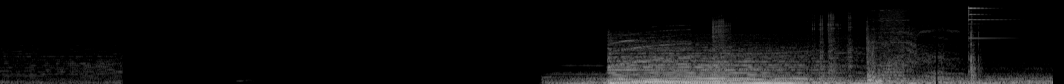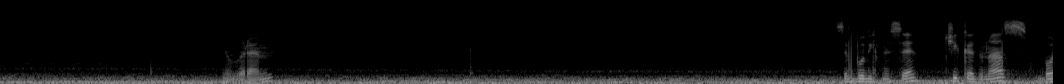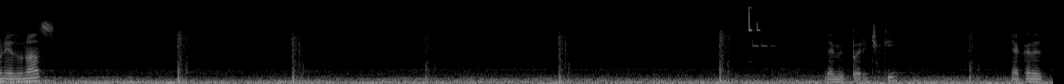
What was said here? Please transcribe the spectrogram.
Добре. Събудихме се. Чика е до нас. Бони е до нас. Дай ми парички. Някъде...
